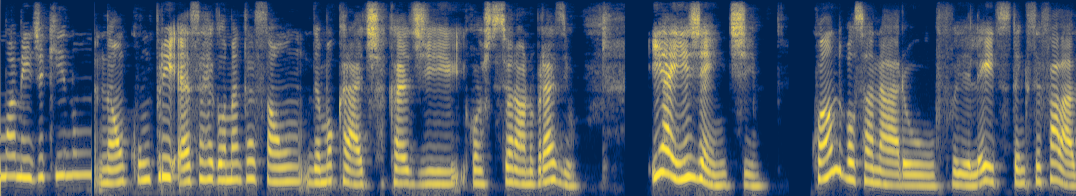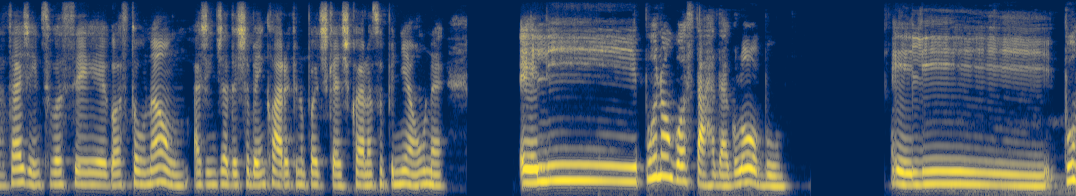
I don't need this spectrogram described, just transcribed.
uma mídia que não, não cumpre essa regulamentação democrática de constitucional no Brasil. E aí, gente, quando Bolsonaro foi eleito, isso tem que ser falado, tá, gente? Se você gosta ou não, a gente já deixa bem claro aqui no podcast qual é a nossa opinião, né? Ele, por não gostar da Globo, ele, por,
